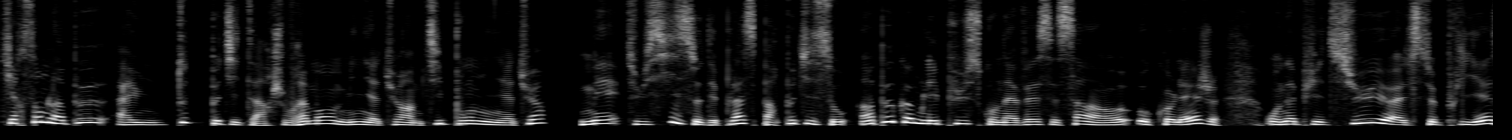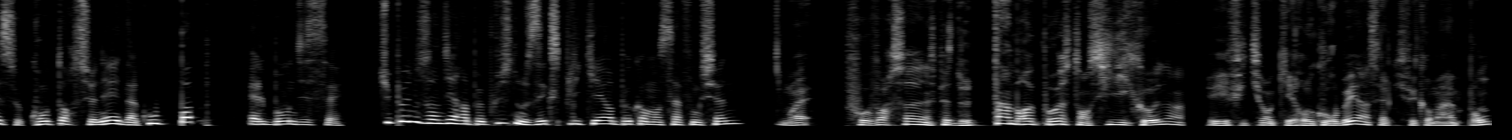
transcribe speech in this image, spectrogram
qui ressemble un peu à une toute petite arche, vraiment miniature, un petit pont miniature. Mais celui-ci se déplace par petits sauts, un peu comme les puces qu'on avait, c'est ça, hein, au collège. On appuyait dessus, elle se pliait, se contorsionnait et d'un coup, pop, elle bondissait. Tu peux nous en dire un peu plus, nous expliquer un peu comment ça fonctionne? Ouais, faut voir ça une espèce de timbre-poste en silicone et effectivement qui est recourbé, hein, c'est qui fait comme un pont.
